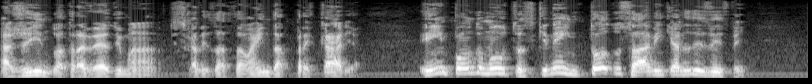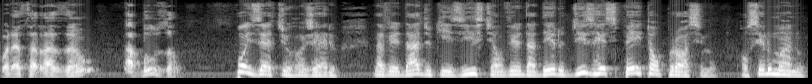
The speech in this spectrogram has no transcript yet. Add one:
agindo através de uma fiscalização ainda precária e impondo multas que nem todos sabem que elas existem. Por essa razão, abusam. Pois é, tio Rogério. Na verdade, o que existe é um verdadeiro desrespeito ao próximo, ao ser humano,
